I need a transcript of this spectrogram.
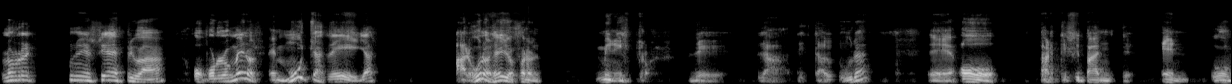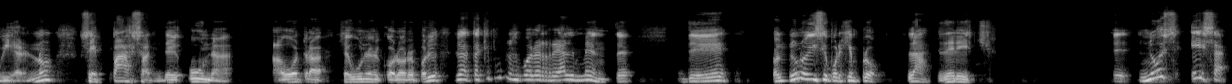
las universidades privadas o por lo menos en muchas de ellas, algunos de ellos fueron ministros de la dictadura eh, o participantes en gobierno, se pasan de una a otra según el color político. ¿Hasta qué punto se puede hablar realmente de, cuando uno dice, por ejemplo, la derecha, eh, no es esa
